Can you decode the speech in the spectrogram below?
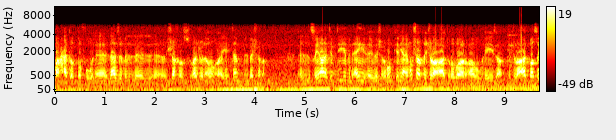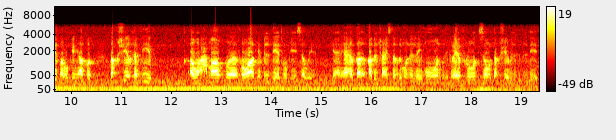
مرحلة الطفولة لازم الشخص رجل أو امرأة يهتم بالبشرة. الصيانة تبدي من أي أي بشرة. ممكن يعني مو شرط إجراءات أوبر أو ليزر إجراءات بسيطة. ممكن يأخذ تقشير خفيف أو أحماض فواكه بالبيت ممكن يسويها. يعني قبل كانوا يستخدمون الليمون والجريب فروت يسوون تقشير بالبيت.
